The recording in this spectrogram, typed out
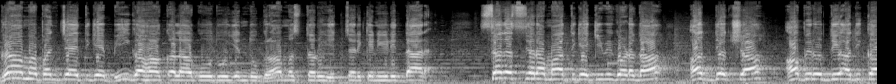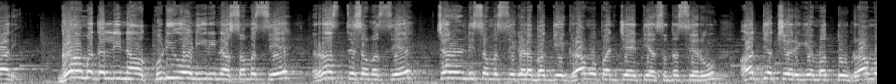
ಗ್ರಾಮ ಪಂಚಾಯತಿಗೆ ಬೀಗ ಹಾಕಲಾಗುವುದು ಎಂದು ಗ್ರಾಮಸ್ಥರು ಎಚ್ಚರಿಕೆ ನೀಡಿದ್ದಾರೆ. ಸದಸ್ಯರ ಮಾತಿಗೆ ಕಿವಿಗೊಡದ ಅಧ್ಯಕ್ಷ, ಅಭಿವೃದ್ಧಿ ಅಧಿಕಾರಿ. ಗ್ರಾಮದಲ್ಲಿನ ಕುಡಿಯುವ ನೀರಿನ ಸಮಸ್ಯೆ, ರಸ್ತೆ ಸಮಸ್ಯೆ, ಚರಂಡಿ ಸಮಸ್ಯೆಗಳ ಬಗ್ಗೆ ಗ್ರಾಮ ಪಂಚಾಯಿತಿಯ ಸದಸ್ಯರು, ಅಧ್ಯಕ್ಷರಿಗೆ ಮತ್ತು ಗ್ರಾಮ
